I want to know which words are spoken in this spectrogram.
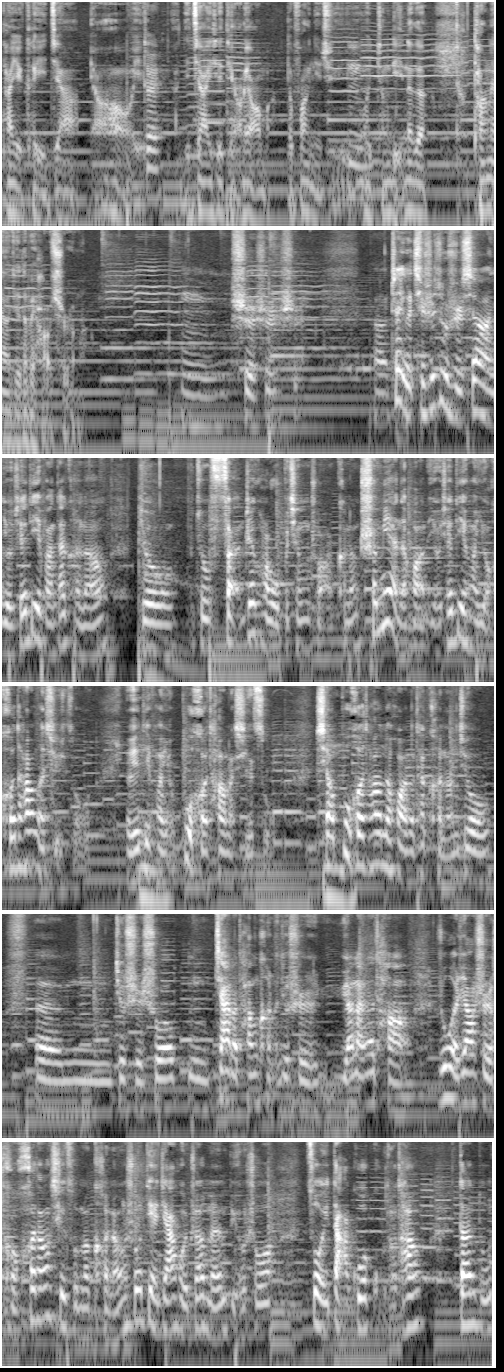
它也可以加，然后也对也加一些调料嘛，都放进去，嗯会整体那个汤料就特别好吃嘛。嗯，是是是，呃，这个其实就是像有些地方它可能就就粉这块儿我不清楚啊，可能吃面的话，有些地方有喝汤的习俗，有些地方有不喝汤的习俗。像不喝汤的话呢，它可能就，嗯，就是说，嗯，加的汤可能就是原来的汤。如果要是喝喝汤习俗呢，可能说店家会专门，比如说做一大锅骨头汤，单独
